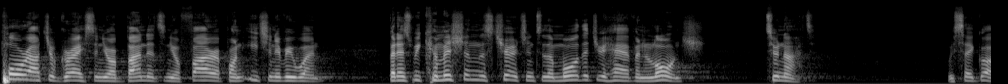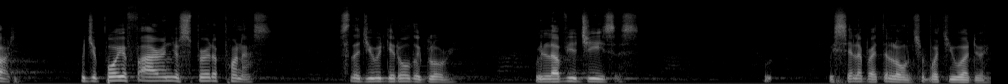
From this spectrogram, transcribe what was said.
Pour out your grace and your abundance and your fire upon each and every one. But as we commission this church into the more that you have and launch tonight, we say, God, would you pour your fire and your spirit upon us so that you would get all the glory? We love you, Jesus. We celebrate the launch of what you are doing.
